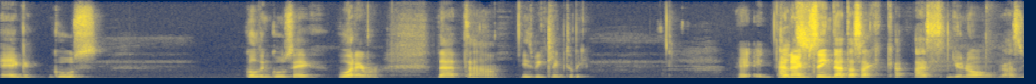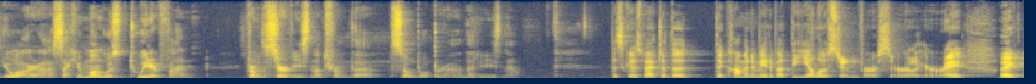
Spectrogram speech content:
egg goose golden goose egg, whatever that uh, is being claimed to be. It- And I'm saying that as a, as you know, as you are, as a humongous Twitter fan from the service, not from the soap opera that it is now. this goes back to the the comment I made about the Yellowstone verse earlier, right? Like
